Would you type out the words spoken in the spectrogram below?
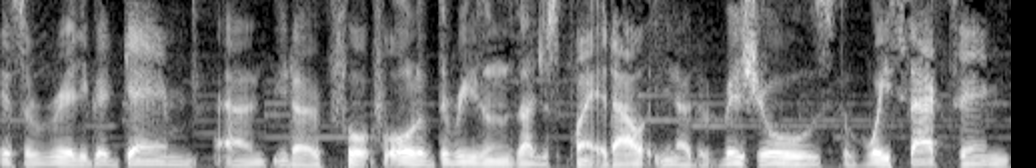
It's a really good game. And, you know, for, for all of the reasons I just pointed out, you know, the visuals, the voice acting,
